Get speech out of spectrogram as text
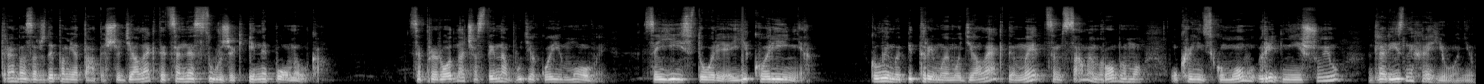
треба завжди пам'ятати, що діалекти це не суржик і не помилка. Це природна частина будь-якої мови, це її історія, її коріння. Коли ми підтримуємо діалекти, ми цим самим робимо українську мову ріднішою для різних регіонів.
